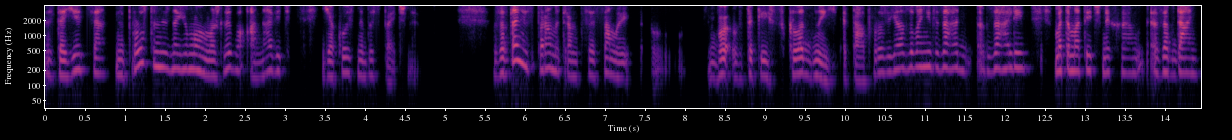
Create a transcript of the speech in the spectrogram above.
здається не просто незнайомою, можливо, а навіть якоюсь небезпечною. Завдання з параметром це самий такий складний етап розв'язування взагалі математичних ем, завдань.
